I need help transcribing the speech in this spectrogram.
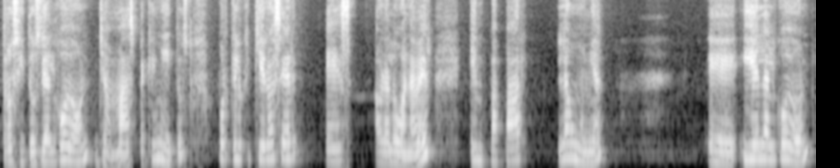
trocitos de algodón ya más pequeñitos. Porque lo que quiero hacer es, ahora lo van a ver, empapar la uña eh, y el algodón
